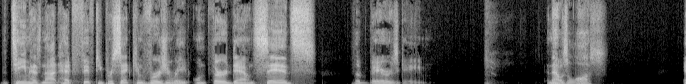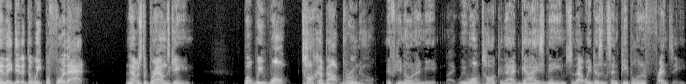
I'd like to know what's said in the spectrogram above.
The team has not had 50% conversion rate on third down since the Bears game. And that was a loss. And they did it the week before that. And that was the Browns game. But we won't talk about Bruno, if you know what I mean. Like, we won't talk that guy's name so that way doesn't send people in a frenzy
